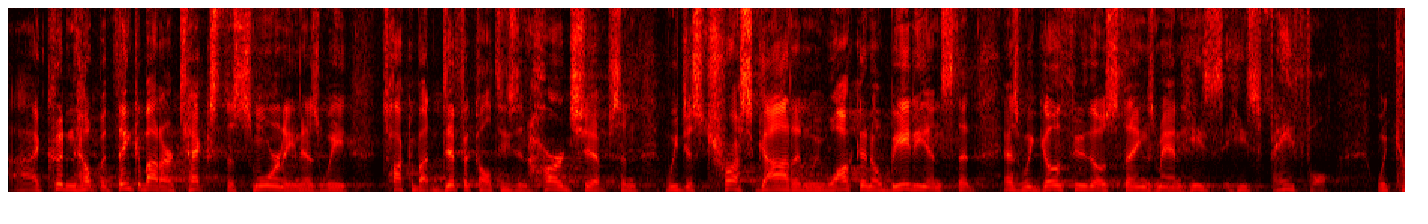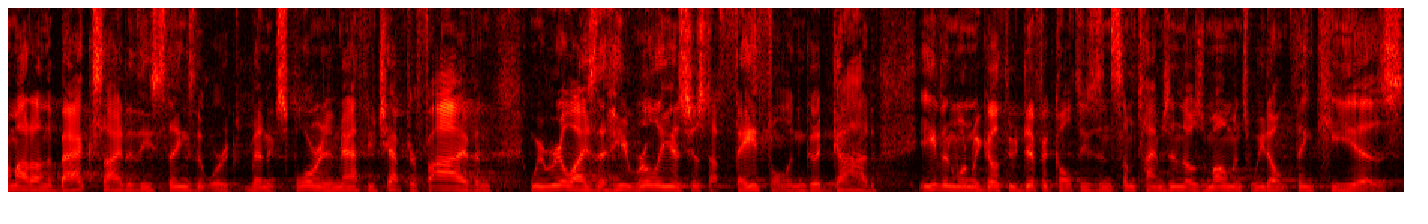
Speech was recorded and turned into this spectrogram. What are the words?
I couldn't help but think about our text this morning as we talk about difficulties and hardships, and we just trust God and we walk in obedience. That as we go through those things, man, He's, he's faithful we come out on the backside of these things that we've been exploring in Matthew chapter 5, and we realize that He really is just a faithful and good God. Even when we go through difficulties, and sometimes in those moments we don't think He is,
